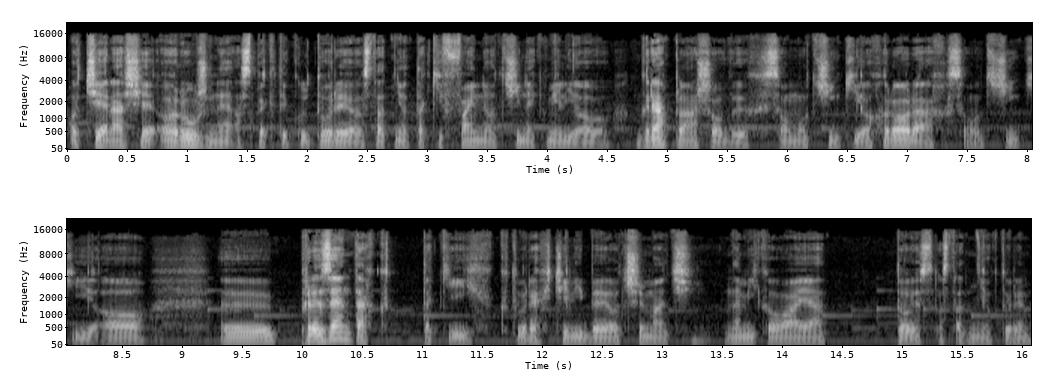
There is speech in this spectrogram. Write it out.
ociera się o różne aspekty kultury. Ostatnio taki fajny odcinek mieli o grach planszowych, są odcinki o horrorach, są odcinki o y, prezentach takich, które chcieliby otrzymać na Mikołaja. To jest ostatni, o którym,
